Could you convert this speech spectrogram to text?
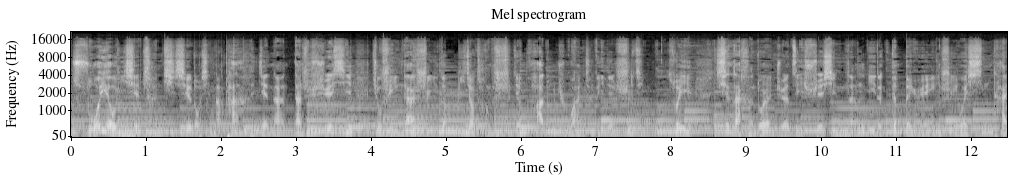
所有一些成体系的东西，哪怕它很简单，但是学习就是。应该是一个比较长的时间跨度去完成的一件事情，所以现在很多人觉得自己学习能力的根本原因是因为心态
